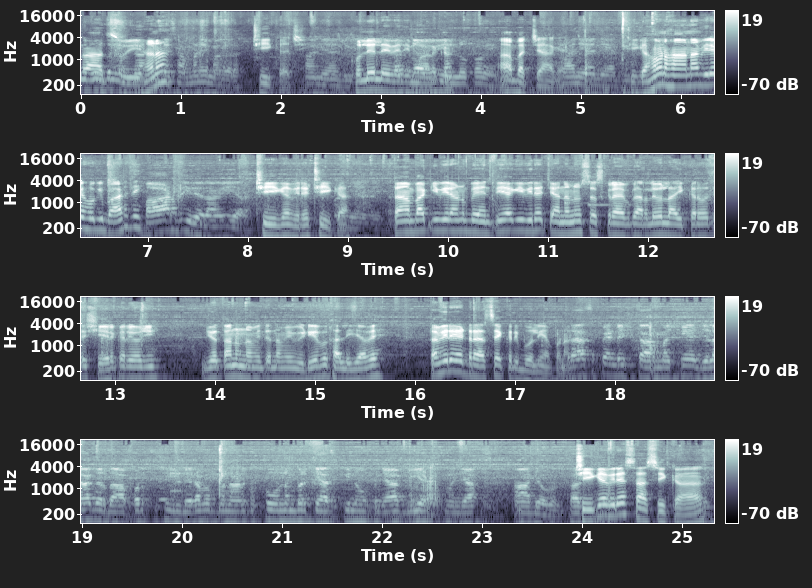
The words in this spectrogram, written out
ਰਾਤ ਸੂਈ ਹਨਾ? ਸਾਡੇ ਸਾਹਮਣੇ ਮਗਰ। ਠੀਕ ਹੈ ਜੀ। ਖੁੱਲੇ ਲੇਵੇ ਦੀ ਮਾਲਕਾ। ਆ। ਬੱਚਾ ਆ ਗਿਆ। ਠੀਕ ਹੈ ਹੁਣ ਹਾਂ ਨਾ ਵੀਰੇ ਹੋ ਗਈ ਬਾਹਰ ਦੀ? 62 ਦੀ ਦੇ ਦਾਂਗੇ ਯਾਰ। ਠੀਕ ਹੈ ਵੀਰੇ ਠੀਕ ਆ। ਤਾਂ ਬਾਕੀ ਵੀਰਾਂ ਨੂੰ ਬੇਨਤੀ ਹੈ ਕਿ ਵੀਰੇ ਚੈਨਲ ਨੂੰ ਸਬਸਕ੍ਰਾਈਬ ਕਰ ਲਿਓ ਲਾਈਕ ਕਰੋ ਤੇ ਸ਼ੇਅਰ ਕਰਿਓ ਜੀ। ਜੋ ਤੁਹਾਨੂੰ ਨਵੀਂ ਤੋਂ ਨਵੀਂ ਵੀਡੀਓ ਵਿਖਾਲੀ ਜਾਵੇ। ਤਾਂ ਵੀਰੇ ਐਡਰੈਸ ਇੱਕ ਵਾਰੀ ਬੋਲੀ ਆਪਣਾ। ਰਸ ਪਿੰਡ ਸ਼ਿਕਾਰ ਮੱਛੀਆਂ ਜ਼ਿਲ੍ਹਾ ਗੁਰਦਾਸਪੁਰ ਤਹਿਸੀਲ ਡੇਰਾ ਬਾਬਾ ਨਾਨਕ ਫੋਨ ਨੰਬਰ 8195020858 ਆ ਜਾਓ। ਠੀਕ ਹੈ ਵੀਰੇ ਸਤਿ ਸ਼੍ਰੀ ਅਕਾਲ।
